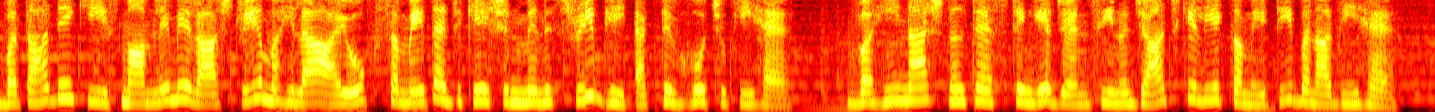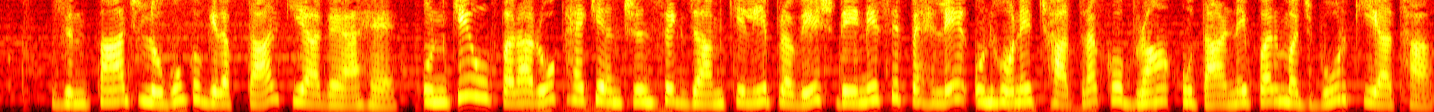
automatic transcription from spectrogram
बता दें कि इस मामले में राष्ट्रीय महिला आयोग समेत एजुकेशन मिनिस्ट्री भी एक्टिव हो चुकी है। वहीं नेशनल टेस्टिंग एजेंसी ने जाँच के लिए कमेटी बना दी है। जिन पाँच लोगों को गिरफ़्तार किया गया है, उनके ऊपर आरोप है कि एंट्रेंस एग्ज़ाम के लिए प्रवेश देने से पहले उन्होंने छात्रा को ब्रा उतारने पर मजबूर किया था।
